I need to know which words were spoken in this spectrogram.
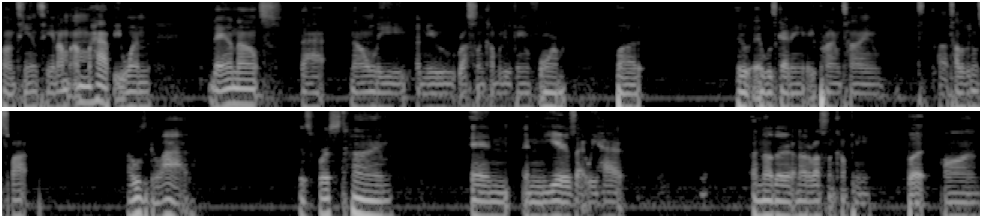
on TNT, and I'm I'm happy when they announced that not only a new wrestling company was being formed, but it, it was getting a prime time t- uh, television spot. I was glad. His first time in in years that we had another another wrestling company, but on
